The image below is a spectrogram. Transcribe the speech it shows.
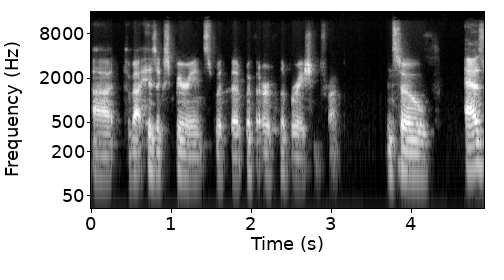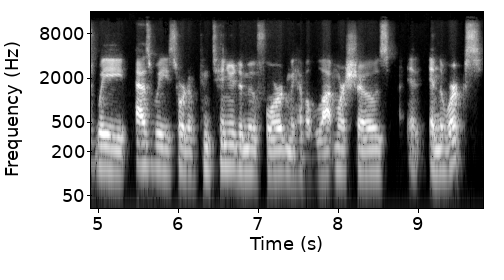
about his experience with the with the Earth Liberation Front. And so as we as we sort of continue to move forward, and we have a lot more shows in, in the works.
